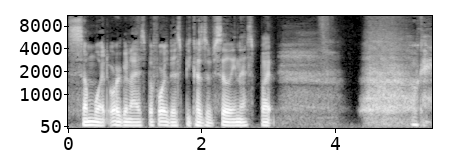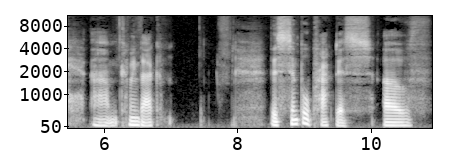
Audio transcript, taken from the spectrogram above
somewhat organized before this because of silliness, but okay. Um, coming back, this simple practice of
